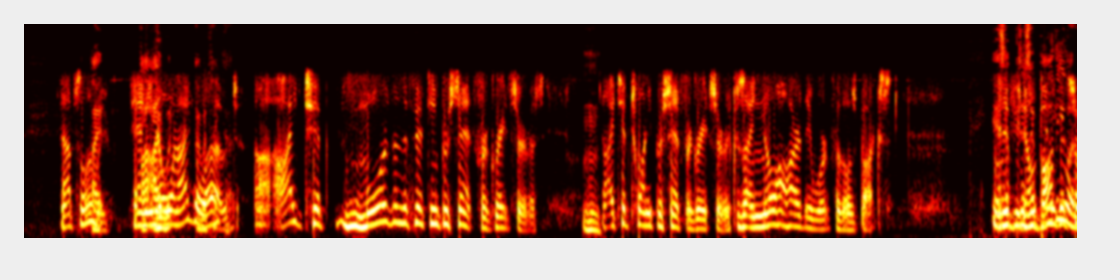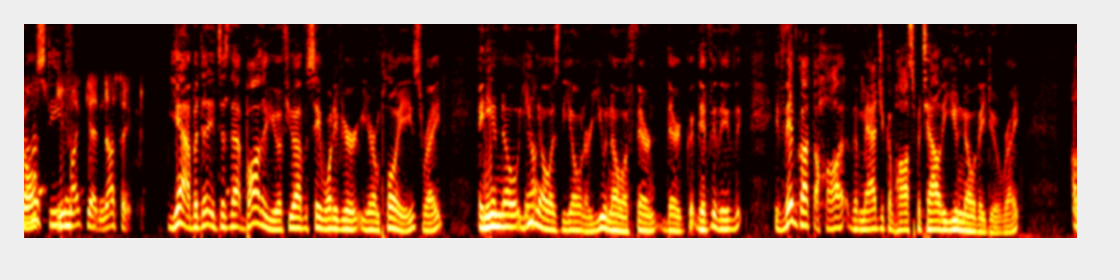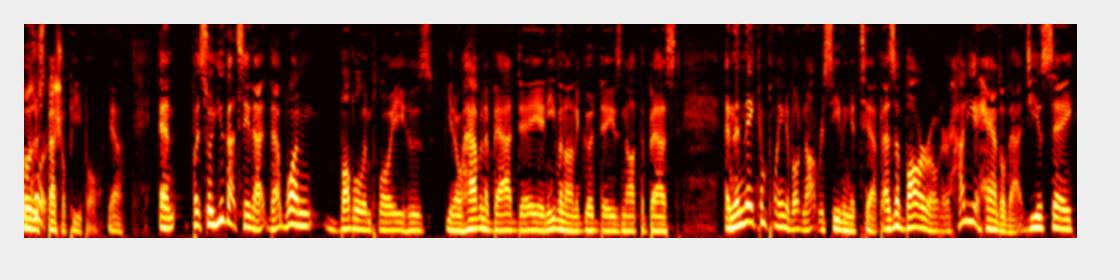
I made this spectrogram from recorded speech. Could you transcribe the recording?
Absolutely. I- and you I know, would- when I I go think out, uh, I tip more than the 15% for great service. Mm-hmm. I tip 20% for great service because I know how hard they work for those bucks. Is And it, if you does it bother you at all, service, Steve? You might get nothing. Yeah, but th- does that bother you if you have, say, one of your, your employees, right? And you know, you know, as the owner, you know if they're they're if they if they've got the ho- the magic of hospitality, you know they do, right? Of Those are special people, yeah. And but so you got say that that one bubble employee who's you know having a bad day and even on a good day is not the best, and then they complain about not receiving a tip. As a bar owner, how do you handle that? Do you say,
